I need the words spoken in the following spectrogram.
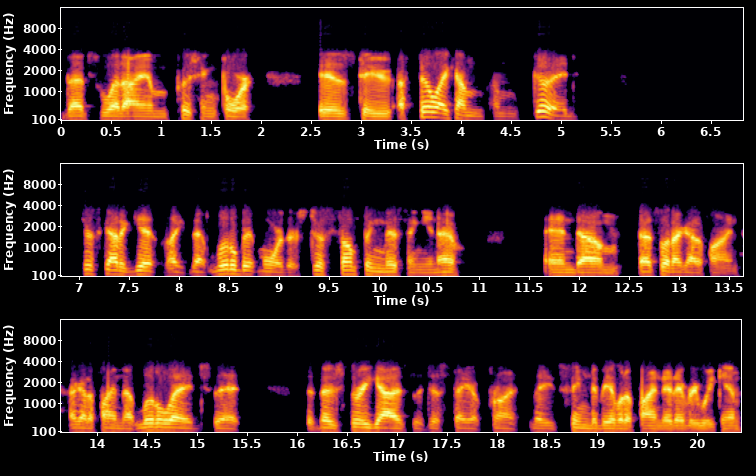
that's what I am pushing for is to I feel like I'm I'm good. Just got to get like that little bit more. There's just something missing, you know. And um that's what I got to find. I got to find that little edge that that those three guys that just stay up front, they seem to be able to find it every weekend.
